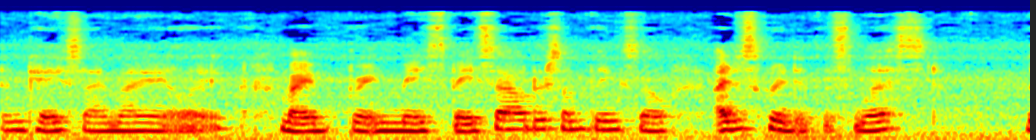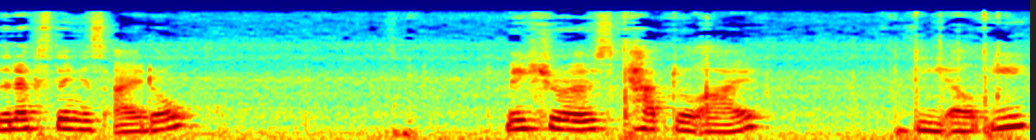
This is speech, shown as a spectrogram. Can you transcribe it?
in case I might like my brain may space out or something so I just created this list. The next thing is idle. Make sure it's capital I D L E.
